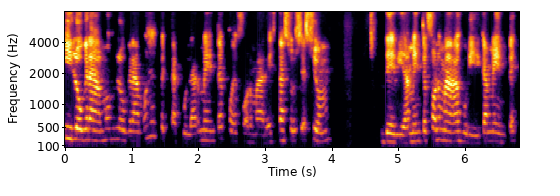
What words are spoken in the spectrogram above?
Y logramos, logramos espectacularmente pues, formar esta asociación debidamente formada jurídicamente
